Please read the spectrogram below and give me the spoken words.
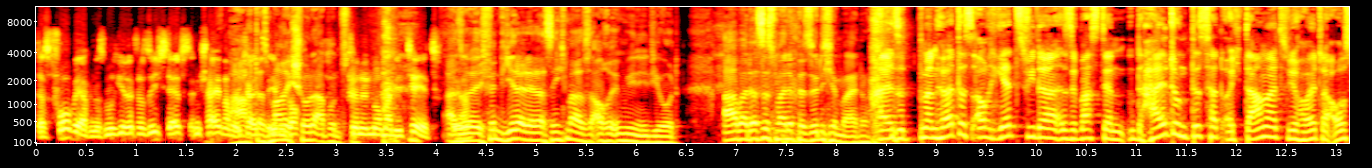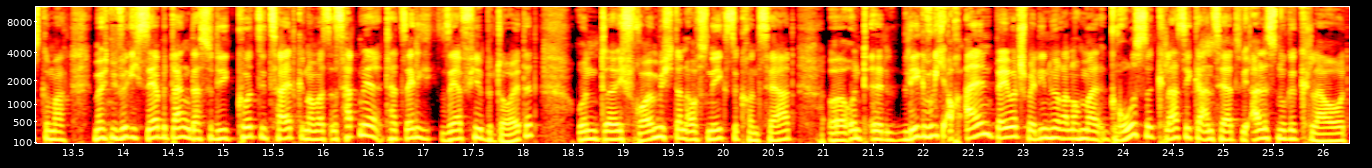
das vorwerfen. Das muss jeder für sich selbst entscheiden. Aber Ach, halte das mache ich schon ab und zu. Für eine Normalität. Also ja. ich finde, jeder, der das nicht macht, ist auch irgendwie ein Idiot. Aber das ist meine persönliche Meinung. Also man hört das auch jetzt wieder, Sebastian. Haltung, das hat euch damals wie heute ausgemacht. Ich möchte mich wirklich sehr bedanken, dass du dir kurz die Zeit genommen hast. Es hat mir tatsächlich sehr viel bedeutet und äh, ich freue mich dann aufs nächste Konzert äh, und äh, lege wirklich auch allen Baywatch Berlin-Hörern nochmal große Klassiker ans Herz, wie Alles nur geklaut,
